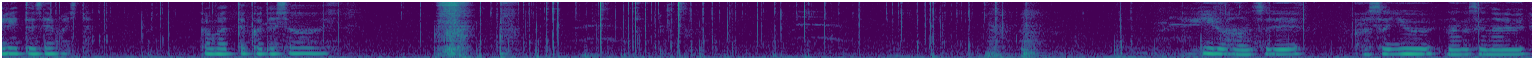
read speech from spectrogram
ありがとうございました。頑張ってください。昼半袖朝夕長袖なる。べ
